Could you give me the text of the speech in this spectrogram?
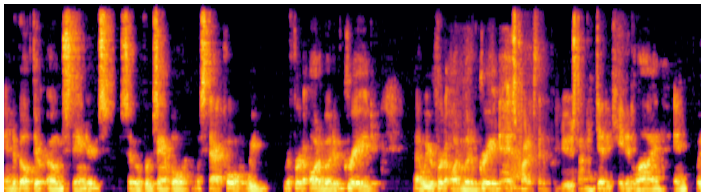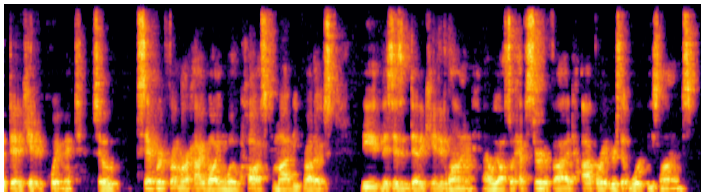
and developed their own standards. So, for example, with Stackpole, we refer to automotive grade. Uh, we refer to automotive grade as products that are produced on a dedicated line and with dedicated equipment. So, separate from our high volume, low cost commodity products the, this is a dedicated line. Uh, we also have certified operators that work these lines.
